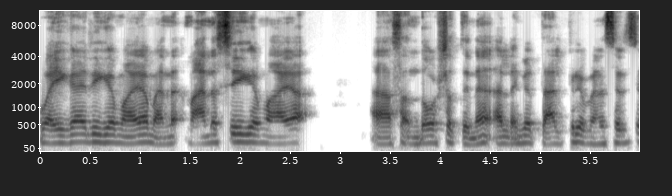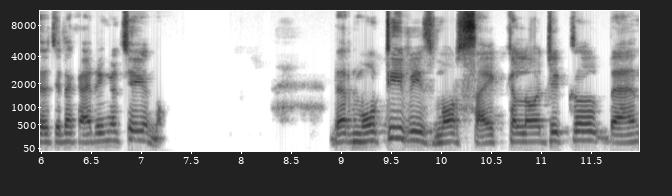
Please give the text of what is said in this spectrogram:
വൈകാരികമായ മന മാനസികമായ സന്തോഷത്തിന് അല്ലെങ്കിൽ താല്പര്യമനുസരിച്ച് ചില കാര്യങ്ങൾ ചെയ്യുന്നു. Their motive is more psychological than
